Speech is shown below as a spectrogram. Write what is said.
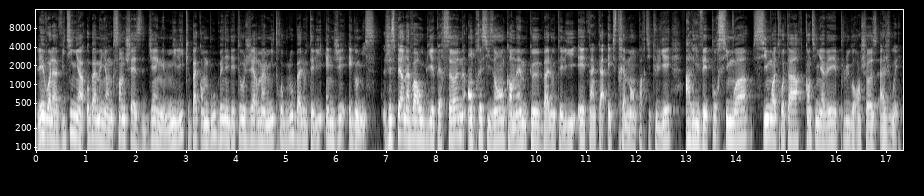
Les voilà Vitinha, Aubameyang, Sanchez, Dieng, Milik, Bakambu, Benedetto, Germain, Mitroglou, Balotelli, NG et Gomis. J'espère n'avoir oublié personne en précisant quand même que Balotelli est un cas extrêmement particulier, arrivé pour 6 mois, 6 mois trop tard quand il n'y avait plus grand chose à jouer.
